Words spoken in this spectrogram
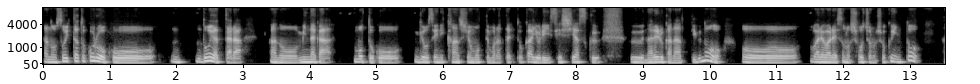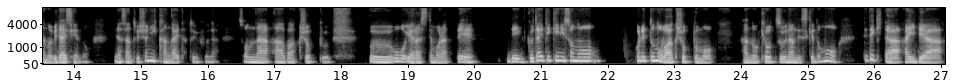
あのそういったところをこうんどうやったらあのみんながもっとこう行政に関心を持ってもらったりとかより接しやすくうなれるかなっていうのをお我々その省庁の職員とあの美大生の皆さんと一緒に考えたというふうなそんなあワークショップうをやらせてもらってで具体的にそのこれどのワークショップもあの共通なんですけども出てきたアイデア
